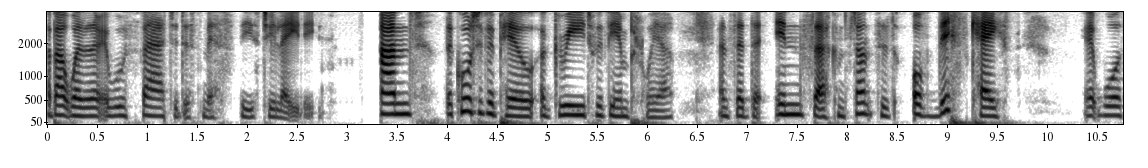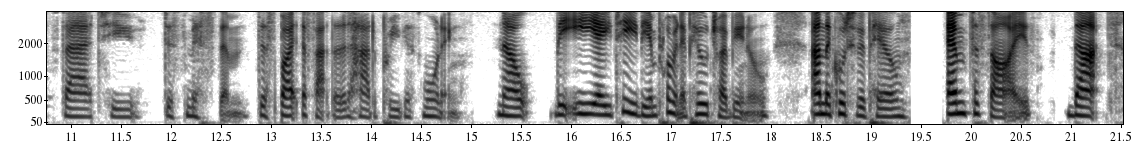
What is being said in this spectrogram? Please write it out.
about whether it was fair to dismiss these two ladies. And the Court of Appeal agreed with the employer and said that in the circumstances of this case, it was fair to dismiss them, despite the fact that it had a previous warning. Now, the EAT, the Employment Appeal Tribunal, and the Court of Appeal emphasise that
